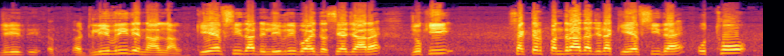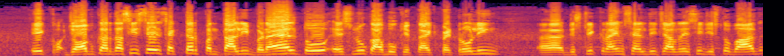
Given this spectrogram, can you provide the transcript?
ਜਿਹੜੀ ਡਿਲੀਵਰੀ ਦੇ ਨਾਲ ਨਾਲ KFC ਦਾ ਡਿਲੀਵਰੀ ਬॉय ਦੱਸਿਆ ਜਾ ਰਿਹਾ ਹੈ, ਜੋ ਕਿ ਸੈਕਟਰ 15 ਦਾ ਜਿਹੜਾ KFC ਦਾ ਹੈ, ਉੱਥੋਂ ਇੱਕ ਜੌਬ ਕਰਦਾ ਸੀ ਤੇ ਸੈਕਟਰ 45 ਬੜੈਲ ਤੋਂ ਇਸ ਨੂੰ ਕਾਬੂ ਕੀਤਾ। ਇੱਕ ਪੈਟਰੋਲਿੰਗ ਡਿਸਟ੍ਰਿਕਟ ਕ੍ਰਾਈਮ ਸੈੱਲ ਦੀ ਚੱਲ ਰਹੀ ਸੀ, ਜਿਸ ਤੋਂ ਬਾਅਦ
